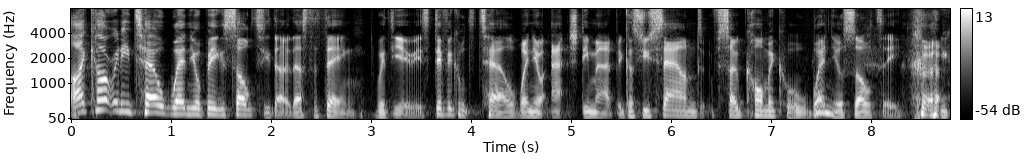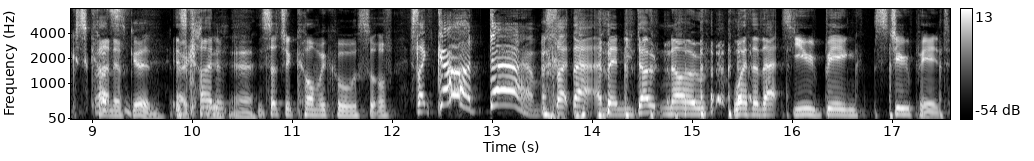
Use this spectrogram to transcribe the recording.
I can't really tell when you're being salty, though. That's the thing with you. It's difficult to tell when you're actually mad because you sound so comical when you're salty. You just kind That's of good, It's kind of yeah. it's such a comical sort of. It's like God damn. It's like that, and then you don't know whether that's you being stupid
